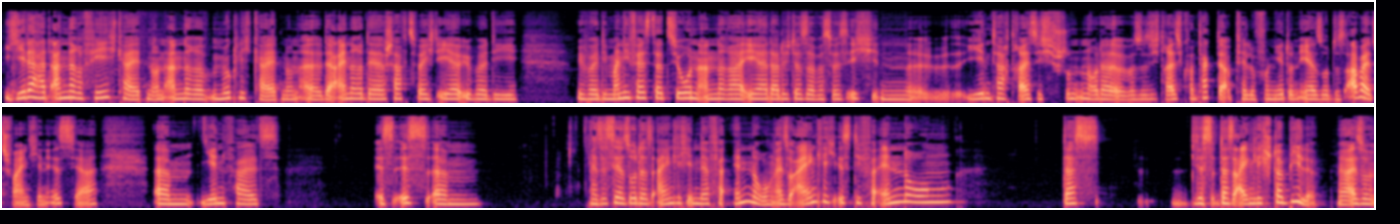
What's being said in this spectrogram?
Jeder hat andere Fähigkeiten und andere Möglichkeiten und äh, der eine, der schafft es vielleicht eher über die über die Manifestation, anderer eher dadurch, dass er, was weiß ich, äh, jeden Tag 30 Stunden oder was weiß ich, 30 Kontakte abtelefoniert und eher so das Arbeitsschweinchen ist, ja. Ähm, jedenfalls es ist, ähm, es ist ja so, dass eigentlich in der Veränderung, also eigentlich ist die Veränderung das, das, das eigentlich stabile. Ja, also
